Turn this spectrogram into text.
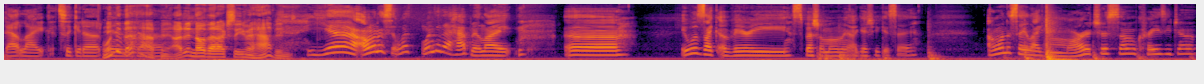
that like took it up. Mm-hmm. When did that uh, happen? I didn't know that actually even happened. Yeah, I want to say what when did that happen? Like, uh, it was like a very special moment. I guess you could say. I want to say like March or some crazy jump.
